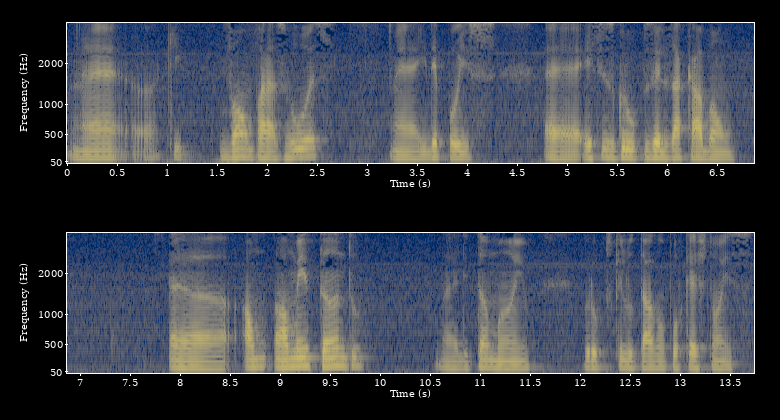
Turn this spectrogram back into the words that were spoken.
né, que vão para as ruas é, e depois é, esses grupos eles acabam é, aumentando né, de tamanho grupos que lutavam por questões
